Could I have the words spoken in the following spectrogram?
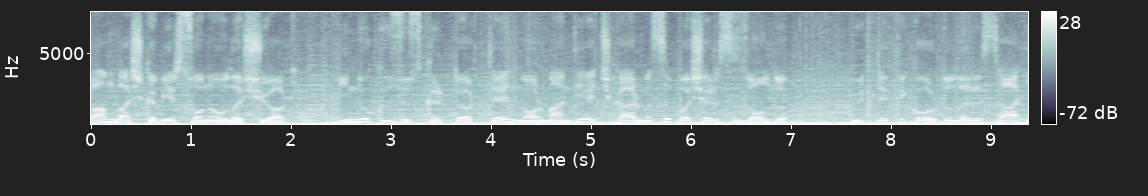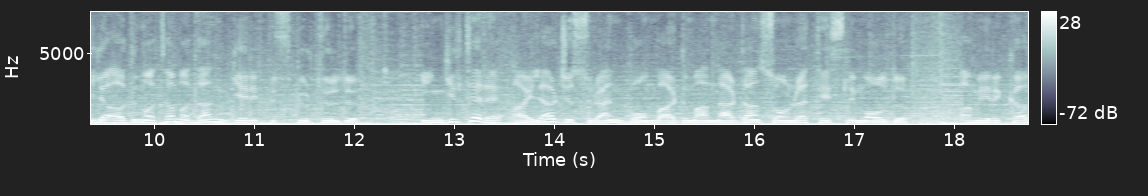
bambaşka bir sona ulaşıyor. 1944'te Normandiya çıkarması başarısız oldu. Müttefik orduları sahile adım atamadan geri püskürtüldü. İngiltere aylarca süren bombardımanlardan sonra teslim oldu. Amerika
